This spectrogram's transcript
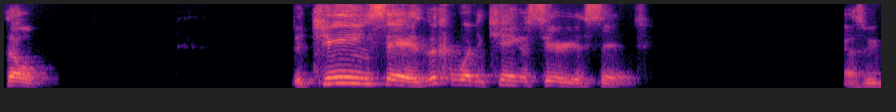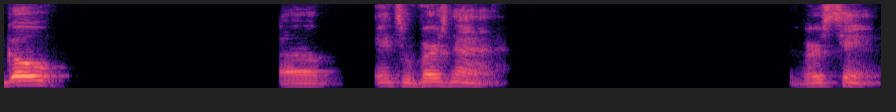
So the king says, look at what the king of Syria says. As we go um, into verse 9, verse 10.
